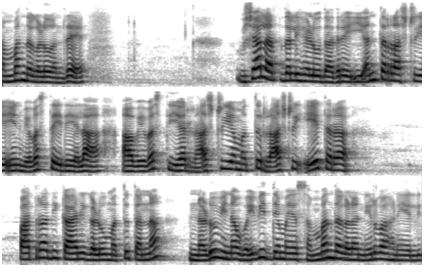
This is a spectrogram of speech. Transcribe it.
ಸಂಬಂಧಗಳು ಅಂದರೆ ವಿಶಾಲ ಅರ್ಥದಲ್ಲಿ ಹೇಳುವುದಾದರೆ ಈ ಅಂತಾರಾಷ್ಟ್ರೀಯ ಏನು ವ್ಯವಸ್ಥೆ ಇದೆಯಲ್ಲ, ಆ ವ್ಯವಸ್ಥೆಯ ರಾಷ್ಟ್ರೀಯ ಮತ್ತು ರಾಷ್ಟ್ರೀಯೇತರ ಪಾತ್ರಾಧಿಕಾರಿಗಳು ಮತ್ತು ತನ್ನ ನಡುವಿನ ವೈವಿಧ್ಯಮಯ ಸಂಬಂಧಗಳ ನಿರ್ವಹಣೆಯಲ್ಲಿ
